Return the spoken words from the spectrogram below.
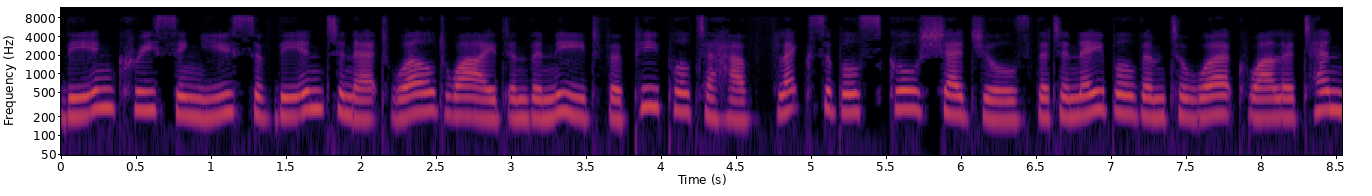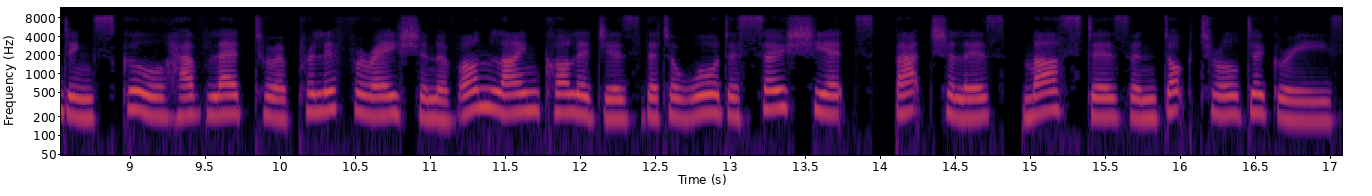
the increasing use of the Internet worldwide and the need for people to have flexible school schedules that enable them to work while attending school have led to a proliferation of online colleges that award associates, bachelor's, master's and doctoral degrees.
